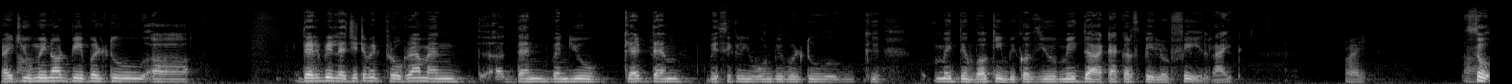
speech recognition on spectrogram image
right? You may not be able to. Uh, there will be legitimate program, and uh, then when you get them, basically you won't be able to make them working because you make the attacker's payload fail, right? Right. So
